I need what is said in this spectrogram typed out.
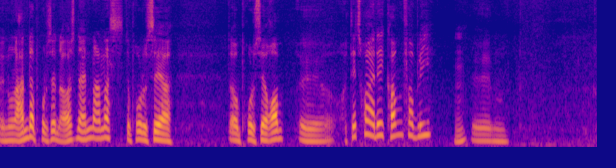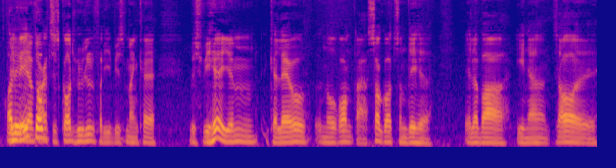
øh, nogle andre producenter, også en anden Anders, der producerer, der producerer rom. Øh, og det tror jeg, det er kommet for at blive. Mm. Øh, Og det, det ikke jeg dumt. faktisk godt hylde, fordi hvis man kan, hvis vi herhjemme kan lave noget rom, der er så godt som det her, eller bare en af, så, øh,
